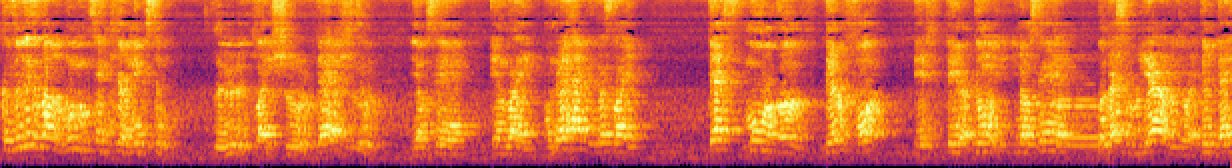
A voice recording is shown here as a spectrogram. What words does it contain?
Because there is a lot of women who take care of niggas too. There is, Like sure. that happens sure. too. You know what I'm saying? And like when that happens, that's like that's more of their fault if they are doing it. You know what I'm saying? But that's a reality. Like that that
